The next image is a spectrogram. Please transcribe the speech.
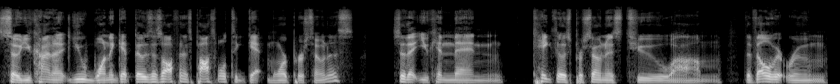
So you kind of you want to get those as often as possible to get more personas, so that you can then take those personas to um, the Velvet Room,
